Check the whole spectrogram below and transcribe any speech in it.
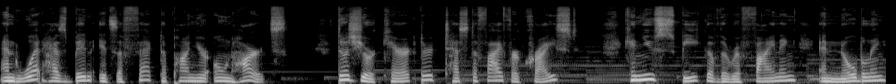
and what has been its effect upon your own hearts? Does your character testify for Christ? Can you speak of the refining, ennobling,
